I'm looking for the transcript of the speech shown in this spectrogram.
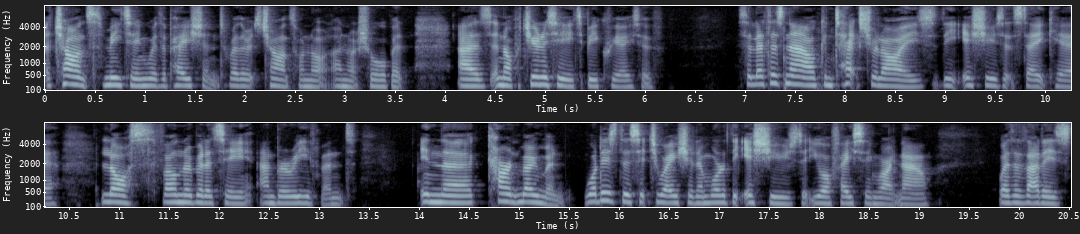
a chance meeting with a patient, whether it's chance or not, I'm not sure, but as an opportunity to be creative. So let us now contextualize the issues at stake here loss, vulnerability, and bereavement. In the current moment, what is the situation and what are the issues that you are facing right now? Whether that is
